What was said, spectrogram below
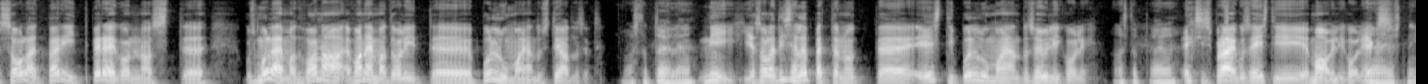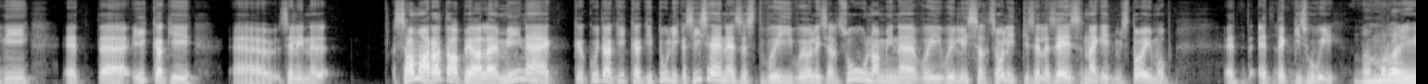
sa oled pärit perekonnast äh, kus mõlemad vana, vanemad olid äh, põllumajandusteadlased. vastab tõele, jah. nii, ja sa oled ise lõpetanud äh, Eesti Põllumajanduse Ülikooli. vastab tõele. ehk siis praeguse Eesti Maaülikooli, eks? nii, nii, et äh, ikkagi äh, selline sama rada peale minek kuidagi ikkagi tuli kas iseenesest või, või oli seal suunamine või, või lihtsalt sa olidki selle sees, nägid, mis toimub, et, et tekkis huvi? no mul oli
